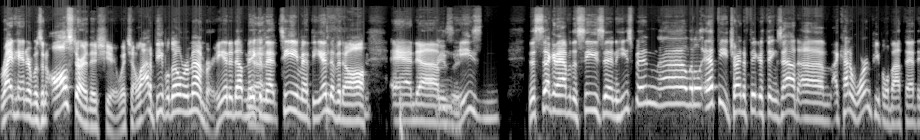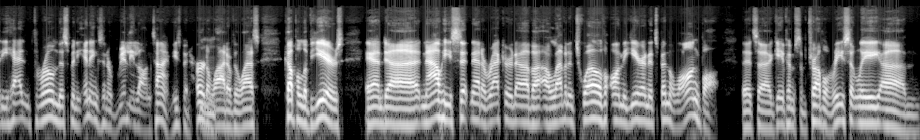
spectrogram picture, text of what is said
right-hander, was an All-Star this year, which a lot of people don't remember. He ended up making yeah. that team at the end of it all, and um, he's this second half of the season, he's been uh, a little iffy trying to figure things out. Um, I kind of warned people about that, that he hadn't thrown this many innings in a really long time. He's been hurt mm-hmm. a lot over the last couple of years. And uh, now he's sitting at a record of uh, 11 and 12 on the year, and it's been the long ball that's uh, gave him some trouble recently. Um,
